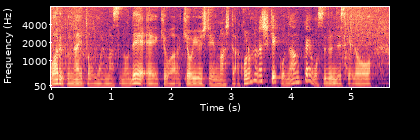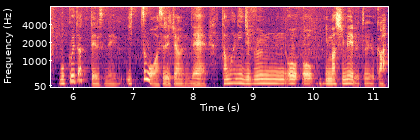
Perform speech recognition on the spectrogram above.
悪くないと思いますので、えー、今日は共有してみました。この話結構何回もするんですけど僕だってですねいっつも忘れちゃうんでたまに自分を戒めるというか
